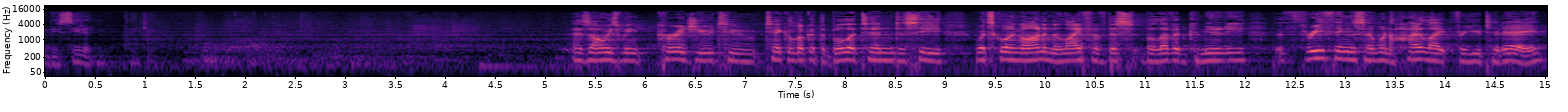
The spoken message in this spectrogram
May be seated. Thank you. As always, we encourage you to take a look at the bulletin to see what's going on in the life of this beloved community. Three things I want to highlight for you today.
